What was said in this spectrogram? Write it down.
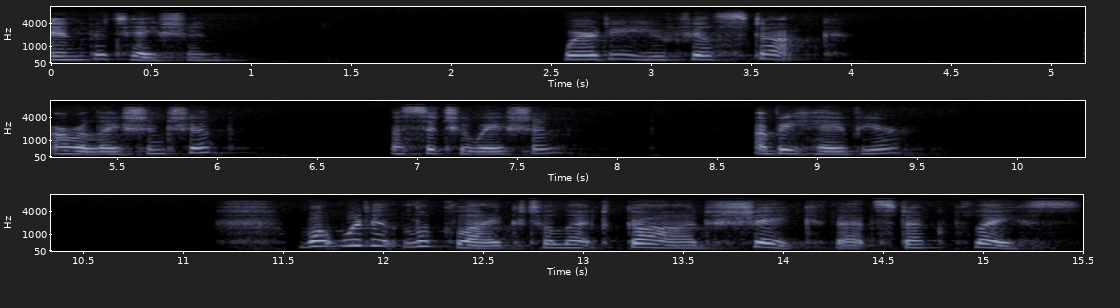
Invitation. Where do you feel stuck? A relationship? A situation? A behavior? What would it look like to let God shake that stuck place?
